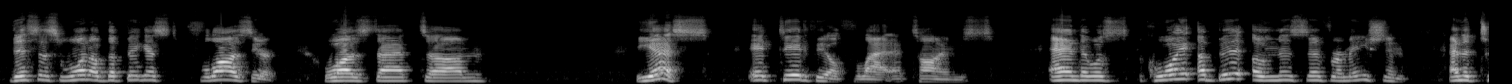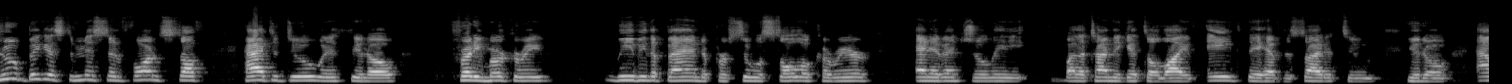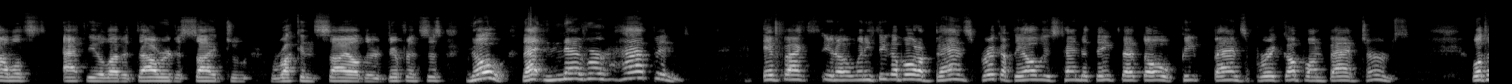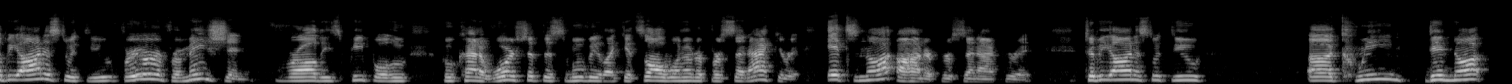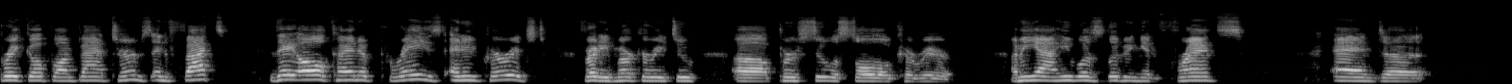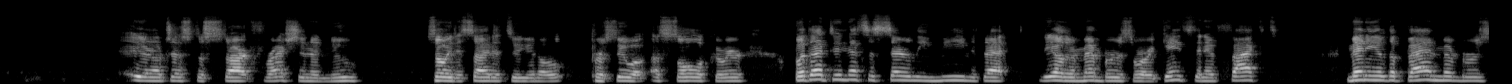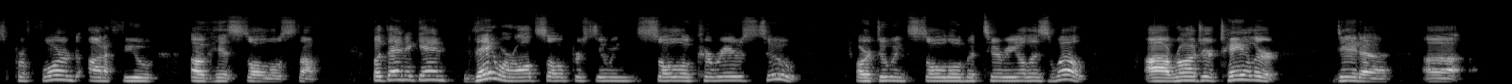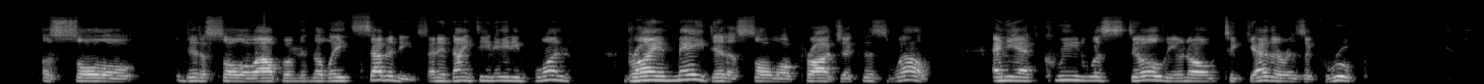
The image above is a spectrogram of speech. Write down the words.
This is one of the biggest flaws here, was that, um, yes, it did feel flat at times. And there was quite a bit of misinformation. And the two biggest misinformed stuff had to do with, you know, Freddie Mercury leaving the band to pursue a solo career. And eventually, by the time they get to Live 8, they have decided to, you know, almost at the 11th hour decide to reconcile their differences. No, that never happened. In fact, you know, when you think about a band's breakup, they always tend to think that, oh, bands break up on bad terms. Well, to be honest with you, for your information, for all these people who, who kind of worship this movie like it's all 100% accurate, it's not 100% accurate. To be honest with you, uh, Queen did not break up on bad terms. In fact, they all kind of praised and encouraged Freddie Mercury to uh, pursue a solo career. I mean, yeah, he was living in France, and uh, you know, just to start fresh and anew. So he decided to, you know, pursue a, a solo career. But that didn't necessarily mean that the other members were against it. In fact, many of the band members performed on a few of his solo stuff. But then again, they were also pursuing solo careers too, or doing solo material as well. Uh, Roger Taylor did a, a a solo did a solo album in the late 70s, and in 1981, Brian May did a solo project as well. And yet Queen was still, you know, together as a group.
